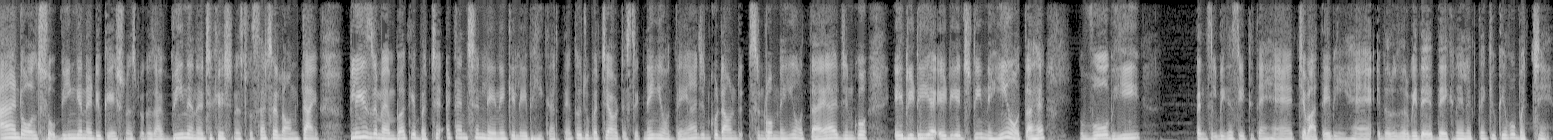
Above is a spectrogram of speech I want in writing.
and also being an educationist because I've been an education for such a long time please remember कि बच्चे अटेंशन लेने के लिए भी करते हैं। तो जो बच्चे ऑटिस्टिक नहीं होते हैं या जिनको डाउन सिंड्रोम नहीं होता है जिनको ए डी डी या ए डी एच डी नहीं होता है वो भी पेंसिल भी घसीटते हैं चबाते भी हैं इधर उधर भी दे, देखने लगते हैं क्योंकि वो बच्चे हैं।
